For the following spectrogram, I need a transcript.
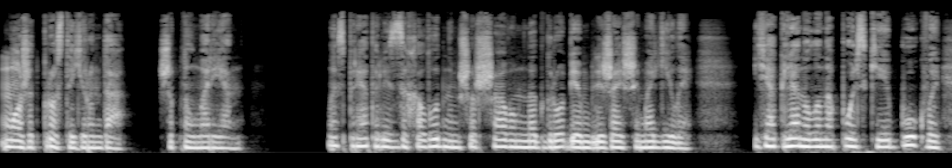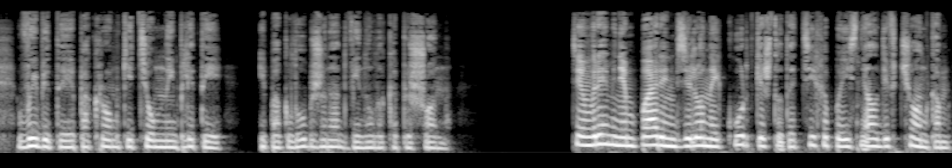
«Может, просто ерунда», — шепнул Марьян. Мы спрятались за холодным шершавым надгробием ближайшей могилы. Я глянула на польские буквы, выбитые по кромке темной плиты — и поглубже надвинула капюшон. Тем временем парень в зеленой куртке что-то тихо пояснял девчонкам,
